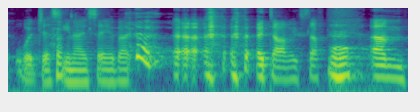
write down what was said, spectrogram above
what Jesse and I say about uh, atomic stuff. Um,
